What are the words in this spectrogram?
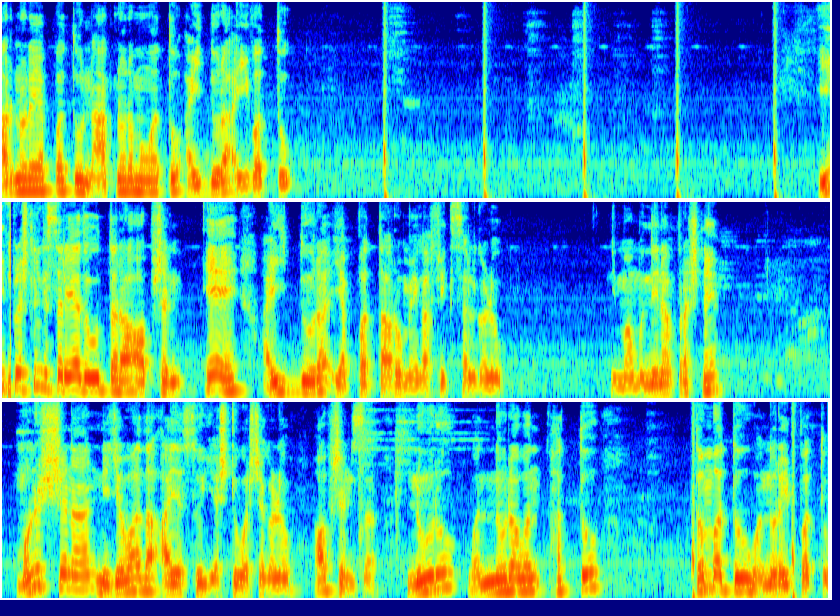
ಆರುನೂರ ಎಪ್ಪತ್ತು ನಾಲ್ಕುನೂರ ಮೂವತ್ತು ಐದುನೂರ ಐವತ್ತು ಈ ಪ್ರಶ್ನೆಗೆ ಸರಿಯಾದ ಉತ್ತರ ಆಪ್ಷನ್ ಎ ಐದುನೂರ ಎಪ್ಪತ್ತಾರು ಮೆಗಾ ಪಿಕ್ಸೆಲ್ಗಳು ನಿಮ್ಮ ಮುಂದಿನ ಪ್ರಶ್ನೆ, ಮನುಷ್ಯನ ನಿಜವಾದ ಆಯಸ್ಸು ಎಷ್ಟು ವರ್ಷಗಳು? ಆಪ್ಷನ್ಸ್, ನೂರು ಒಂದೂರ ಒನ್ ಹತ್ತು, ತೊಂಬತ್ತು ಒಂದೂರ ಇಪ್ಪತ್ತು.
